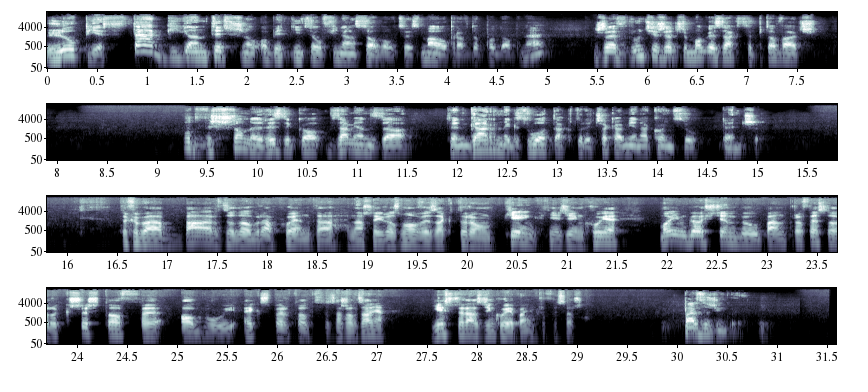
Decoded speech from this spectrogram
lub jest tak gigantyczną obietnicą finansową, co jest mało prawdopodobne, że w gruncie rzeczy mogę zaakceptować podwyższone ryzyko w zamian za ten garnek złota, który czeka mnie na końcu tęczy. To chyba bardzo dobra puenta naszej rozmowy, za którą pięknie dziękuję. Moim gościem był pan profesor Krzysztof Obój, ekspert od zarządzania. Jeszcze raz dziękuję, panie profesorze. Bardzo dziękuję.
